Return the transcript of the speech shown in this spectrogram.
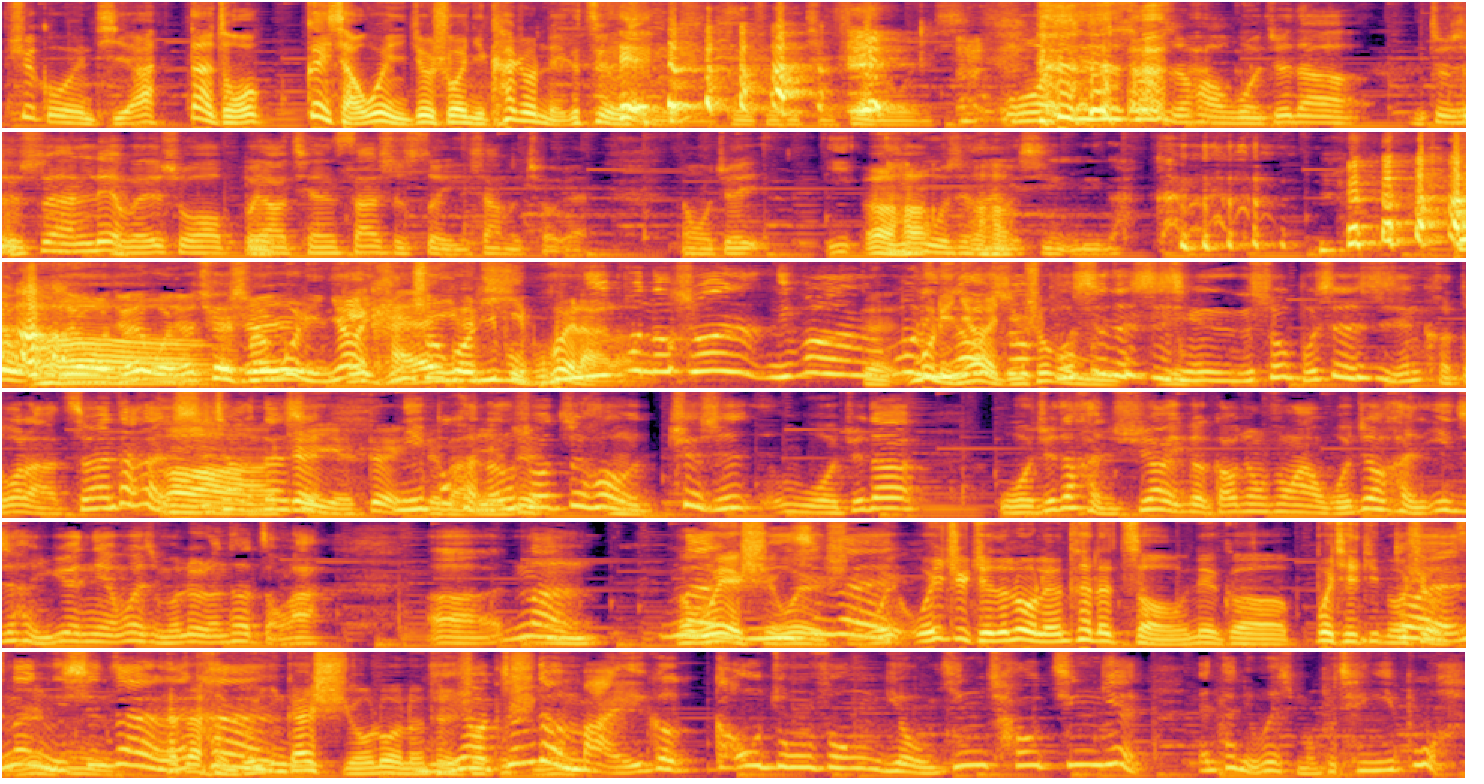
这个问题，啊，但总更想问你，就是说你看中哪个自由球员？所以说会提出这个问题。我其实说实话，我觉得就是虽然列维说不要签三十岁以上的球员，但我觉得伊啊哈伊布是很有吸引力的。得我觉得我觉得确实穆里尼奥已经说过弥补一个替补不回来了你不能说你不能对穆里尼奥说过不是的事情，说不是的事情可多了。虽然他很实啊诚，但这也对是你不可能说最后嗯确实，我觉得我觉得很需要一个高中锋啊，我就很一直很怨念为什么六伦特走了，呃，那嗯那呃我也是，我也是，你现在我我一直觉得洛伦特的走，那个波切蒂诺是对，责任的那你现在来看，在很多应该使用洛伦特的你要真的买一个高中锋，有英超经验，哎，那你为什么不签伊布啊？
